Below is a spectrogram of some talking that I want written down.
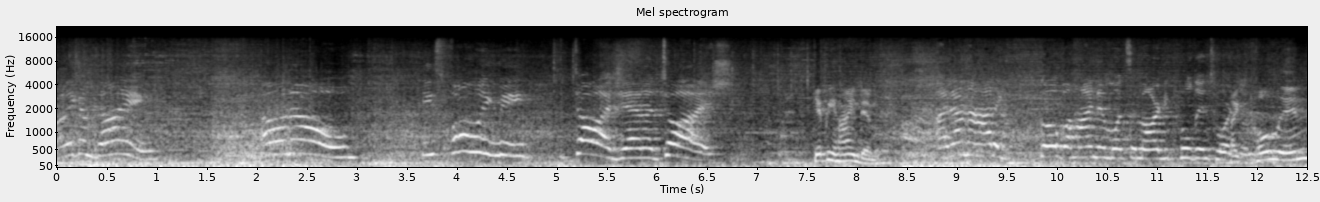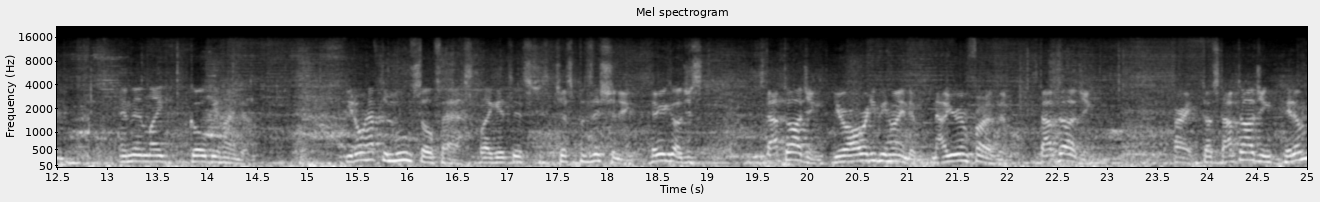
I think I'm dying. Oh no! He's following me. Dodge, Anna, dodge. Get behind him. I don't know how to go behind him once I'm already pulled in towards Like him. pull in, and then like go behind him. You don't have to move so fast. Like it's it's just, just positioning. There you go. Just stop dodging. You're already behind him. Now you're in front of him. Stop dodging. All right, do- stop dodging. Hit him,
